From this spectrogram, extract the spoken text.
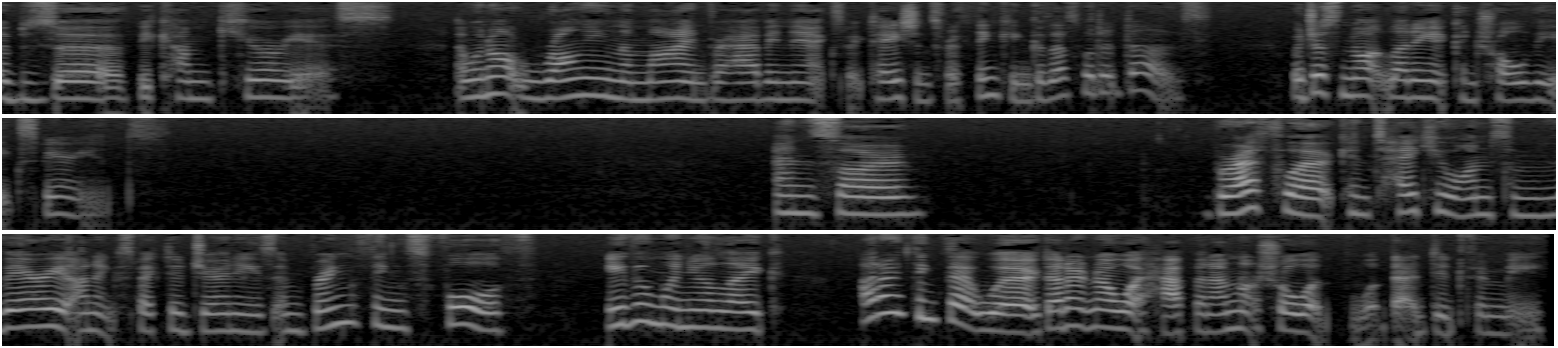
observe, become curious. And we're not wronging the mind for having the expectations, for thinking, because that's what it does. We're just not letting it control the experience. And so, breath work can take you on some very unexpected journeys and bring things forth, even when you're like, I don't think that worked. I don't know what happened. I'm not sure what, what that did for me.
